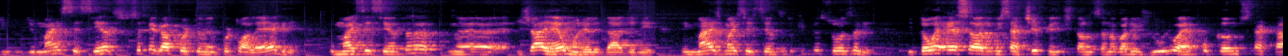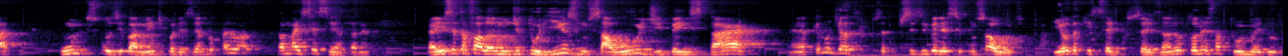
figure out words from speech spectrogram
de, de, mais 60, se você pegar Porto, Porto Alegre, o mais 60 né, já é uma realidade ali. Tem mais mais 600 do que pessoas ali. Então, essa iniciativa que a gente está lançando agora em julho é focando startup único exclusivamente, por exemplo, para mais 60, né? Aí você está falando de turismo, saúde, bem-estar, né? porque não adianta, você precisa envelhecer com saúde. E eu daqui 6, 6 anos, eu estou nessa turma aí do,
